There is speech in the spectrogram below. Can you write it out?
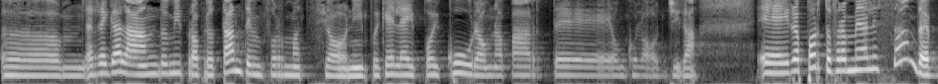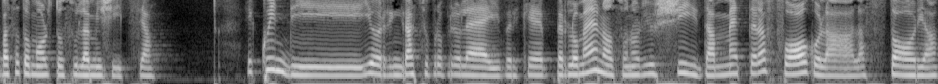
ehm, regalandomi proprio tante informazioni, poiché lei poi cura una parte oncologica. E il rapporto fra me e Alessandra è basato molto sull'amicizia. E quindi io ringrazio proprio lei perché perlomeno sono riuscita a mettere a fuoco la, la storia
